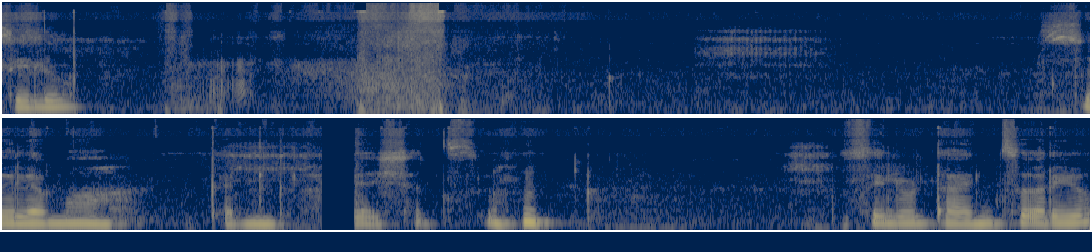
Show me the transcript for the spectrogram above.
സിലു. സുലമ കൺഗ്രാലേഷൻസ് സിലു താങ്ക്സ് പറയൂ.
